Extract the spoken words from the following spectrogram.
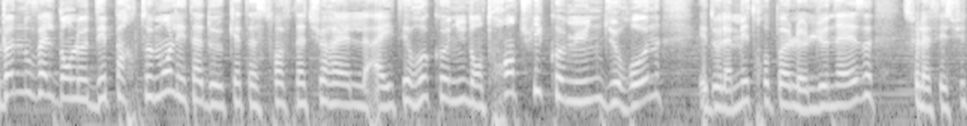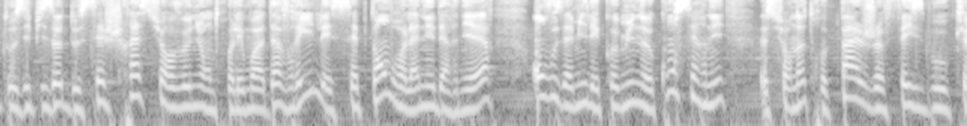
Bonne nouvelle dans le département, l'état de catastrophe naturelle a été reconnu dans 38 communes du Rhône et de la métropole lyonnaise. Cela fait suite aux épisodes de sécheresse survenus entre les mois d'avril et septembre l'année dernière. On vous a mis les communes concernées sur notre page Facebook.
